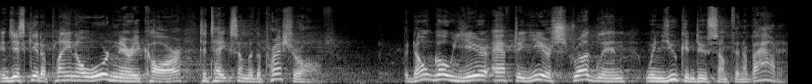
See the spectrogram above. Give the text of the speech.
and just get a plain old ordinary car to take some of the pressure off. But don't go year after year struggling when you can do something about it.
